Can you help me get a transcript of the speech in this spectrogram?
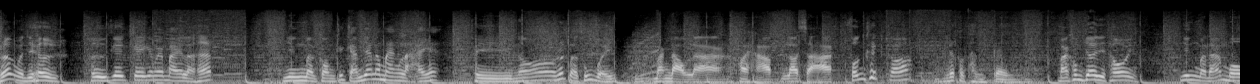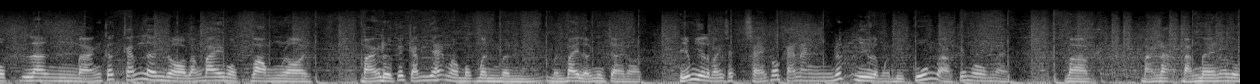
Rớt mà chỉ hư hư cái cái cái máy bay là hết. Nhưng mà còn cái cảm giác nó mang lại á thì nó rất là thú vị. Ban đầu là hồi hộp lo sợ. Phấn khích có. Rất là thần kỳ. Bạn không chơi thì thôi nhưng mà đã một lần bạn cất cánh lên rồi bạn bay một vòng rồi bạn được cái cảm giác mà một mình mình mình bay lượn trên trời rồi. Thì giống như là bạn sẽ, sẽ có khả năng rất nhiều là mình bị cuốn vào cái môn này và bạn đã, bạn mê nó luôn.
